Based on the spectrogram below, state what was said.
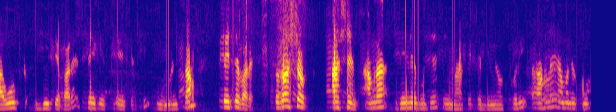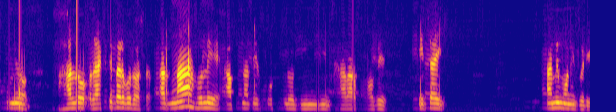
আউট দিতে পারে, সেক্ষেত্রে এই শেয়ারটি মোমেন্টাম পেতে পারে। তো দর্শক, আসেন, আমরা জেনে বুঝে এই মার্কেটে বিনিয়োগ করি। তাহলে আমাদের পোর্টফোলিও ভালো রাখতে পারব দর্শক। আর না হলে আপনাদের পোর্টফোলিও দিন দিন খারাপ হবে এটাই আমি মনে করি।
